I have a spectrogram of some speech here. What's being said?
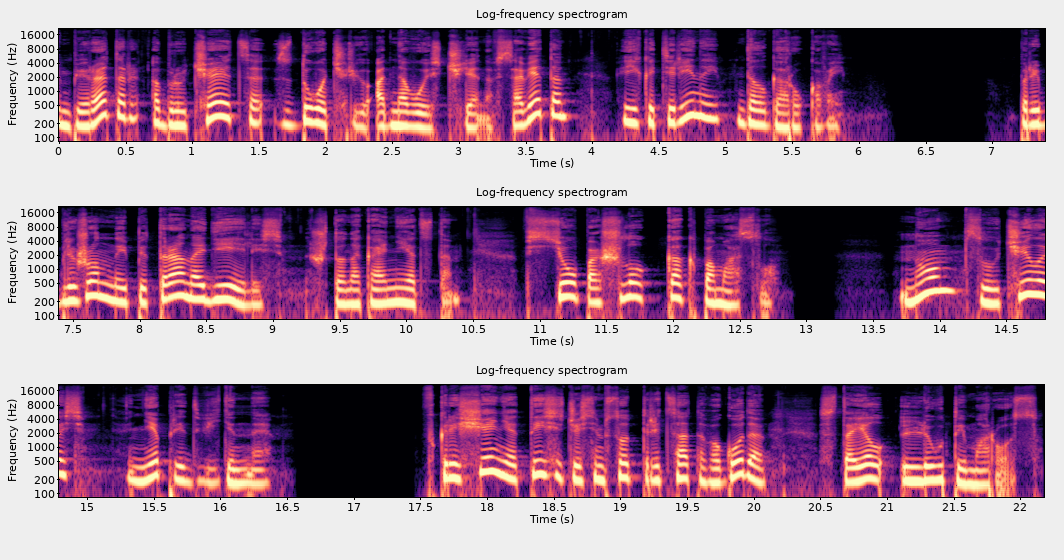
император обручается с дочерью одного из членов Совета Екатериной Долгоруковой. Приближенные Петра надеялись, что наконец-то все пошло как по маслу. Но случилось непредвиденное. В крещение 1730 года стоял лютый мороз.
